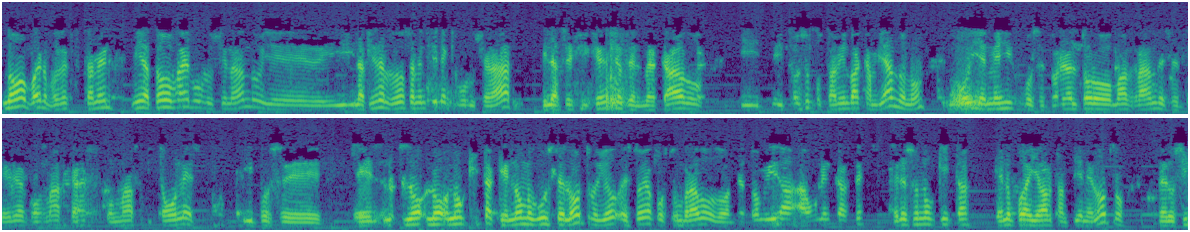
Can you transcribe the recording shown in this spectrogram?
No, bueno, pues también, mira, todo va evolucionando y, y la fiesta de los dos también tiene que evolucionar y las exigencias del mercado y, todo eso pues también va cambiando, ¿no? Hoy en México pues, se torea el toro más grande, se torea con más con más pitones y pues eh, eh, no, no, no quita que no me guste el otro. Yo estoy acostumbrado durante toda mi vida a un encaste, pero eso no quita que no pueda llevar también el otro. Pero sí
